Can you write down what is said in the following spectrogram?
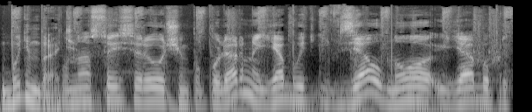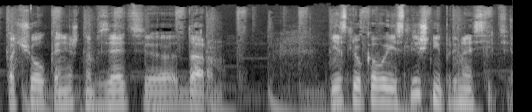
Будем брать? У нас эйсеры очень популярны. Я бы взял, но я бы предпочел, конечно, взять э, даром. Если у кого есть лишний, приносите.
